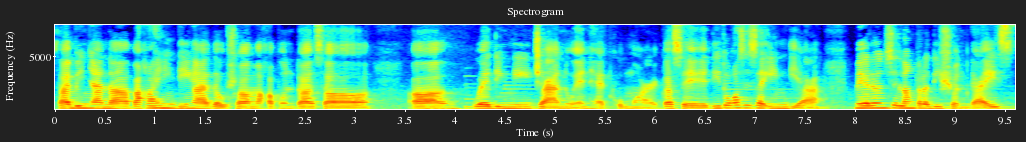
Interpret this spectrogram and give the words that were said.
Sabi niya na baka hindi nga daw siya makapunta sa ah, wedding ni Janu and Het Kumar. Kasi dito kasi sa India, meron silang tradition guys.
